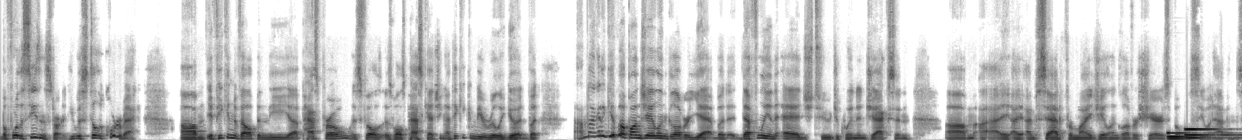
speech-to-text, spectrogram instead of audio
before the season started. He was still a quarterback. Um, if he can develop in the uh, pass pro as well as well as pass catching, I think he can be really good. But I'm not going to give up on Jaylon Glover yet, but definitely an edge to Ja'Quinden Jackson. Um, I, I am sad for my Jaylon Glover shares, but we'll see what happens.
